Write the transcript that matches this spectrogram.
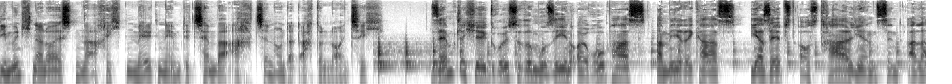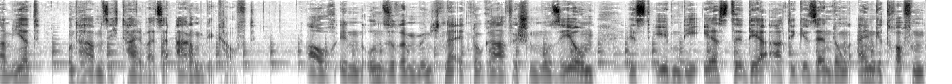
Die Münchner Neuesten Nachrichten melden im Dezember 1898 Sämtliche größere Museen Europas, Amerikas, ja selbst Australiens sind alarmiert und haben sich teilweise arm gekauft. Auch in unserem Münchner Ethnographischen Museum ist eben die erste derartige Sendung eingetroffen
